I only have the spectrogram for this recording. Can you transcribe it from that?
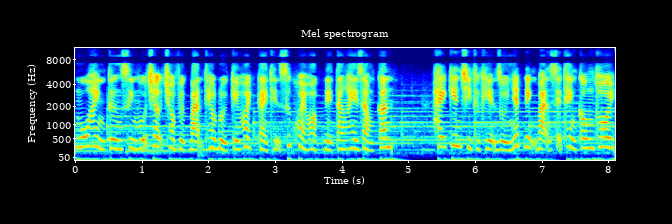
Ngũ hành tương sinh hỗ trợ cho việc bạn theo đuổi kế hoạch cải thiện sức khỏe hoặc để tăng hay giảm cân. Hãy kiên trì thực hiện rồi nhất định bạn sẽ thành công thôi.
